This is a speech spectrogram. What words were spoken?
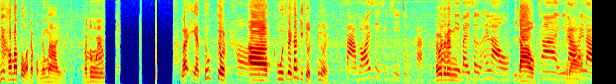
ที่เขามาตรวจนะผมยังมาอยู่เลยมาดูอยู่ละเอียดทุกจุดเอ่ออ่ากูสเปคชั่นกี่จุดพี่หนุ่ย 344 จุดค่ะไม่ว่าจะเป็น แล้มีใบเซอร์ให้เรา มีดาว ใช่ มีมีดาดาว วให้เรา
